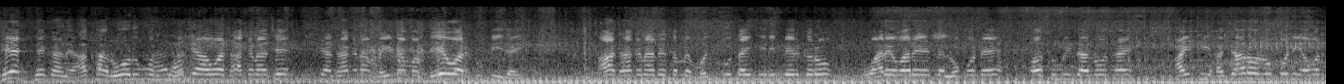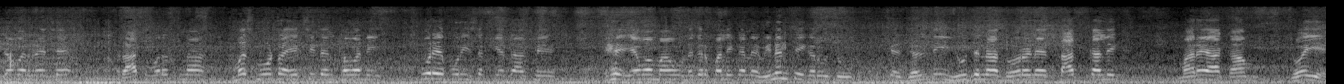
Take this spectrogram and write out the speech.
ઠેક ઠેકાણે, આખા રોડ ઉપર જ્યાં આવા ઢાંકણા છે, ત્યાં ઢાંકણા મહિનામાં બે વાર તૂટી જાય છે. આ ઢાંકણાને તમે મજબૂતાઈથી રિપેર કરો. વારે વારે એટલે લોકોને અસુવિધા ન થાય. અહીંથી હજારો લોકોની અવર જવર રહે છે. રાત વર્ષના મસ્ત મોટા એક્સિડન્ટ થવાની પૂરેપૂરી શક્યતા છે. એવામાં હું નગરપાલિકાને વિનંતી કરું છું કે જલ્દી યુદ્ધના ધોરણે તાત્કાલિક મારે આ કામ જોઈએ.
